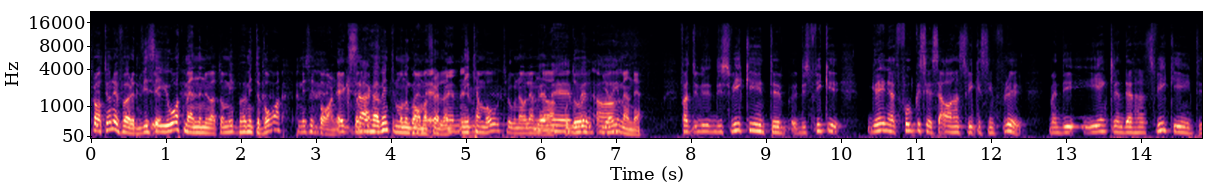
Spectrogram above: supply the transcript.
pratade ju om det förut, vi säger ju åt männen nu att de behöver inte vara med sitt barn. Exakt. De behöver inte monogama men, föräldrar. Men, ni kan vara otrogna och lämna, men, och då men, gör ju män det. För att du, du sviker ju inte, du sviker grejen är att fokus är så ah, han sviker sin fru. Men det är egentligen den han sviker ju inte,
